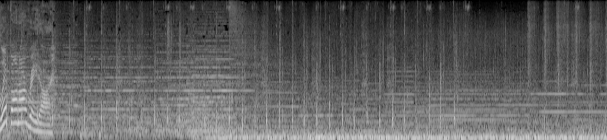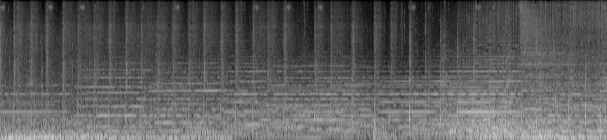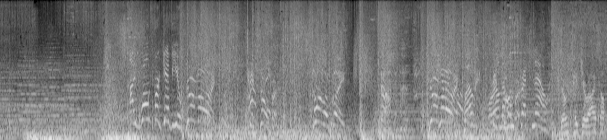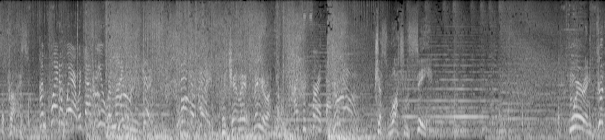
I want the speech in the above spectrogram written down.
Blip on our radar. Eyes off the prize. I'm quite aware without you reminding me. Escape! I can't lay a finger on you. I prefer it that way. Just watch and see. We're in good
